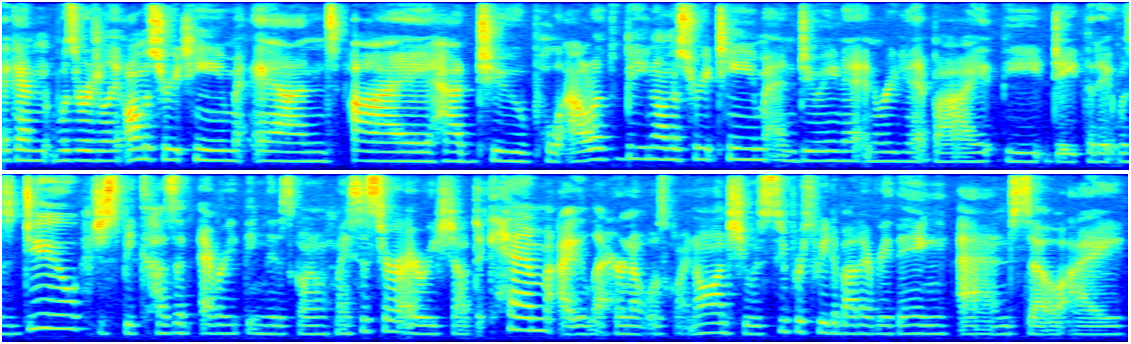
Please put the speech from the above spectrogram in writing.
again, was originally on the street team and I had to pull out of being on the street team and doing it and reading it by the date that it was due just because of everything that is going on with my sister. I reached out to Kim. I let her know what was going on. She was super sweet about everything. And so I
